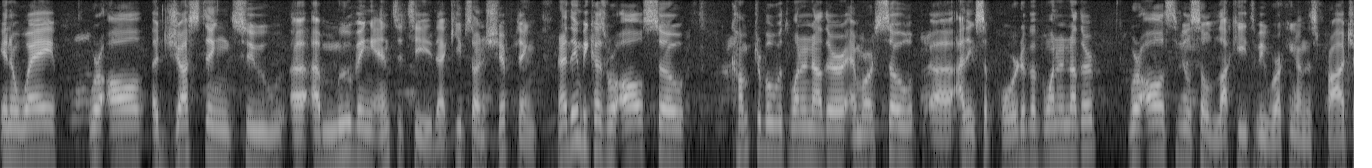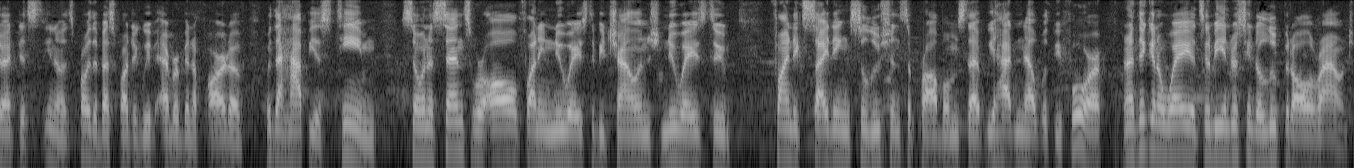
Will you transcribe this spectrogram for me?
in a way, we're all adjusting to a, a moving entity that keeps on shifting. And I think because we're all so comfortable with one another and we're so, uh, I think, supportive of one another, we're all feel so lucky to be working on this project. It's you know it's probably the best project we've ever been a part of with the happiest team. So in a sense, we're all finding new ways to be challenged, new ways to find exciting solutions to problems that we hadn't dealt with before. And I think in a way, it's going to be interesting to loop it all around.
